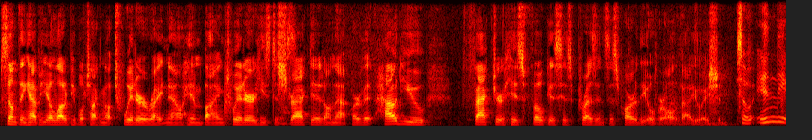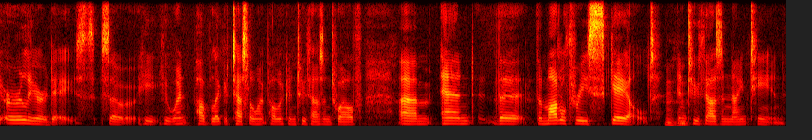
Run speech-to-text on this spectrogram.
something happening? A lot of people are talking about Twitter right now. Him buying Twitter, he's distracted on that part of it. How do you factor his focus, his presence as part of the overall evaluation? So in the earlier days, so he, he went public, Tesla went public in 2012. Um, and the the Model 3 scaled mm-hmm. in 2019.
